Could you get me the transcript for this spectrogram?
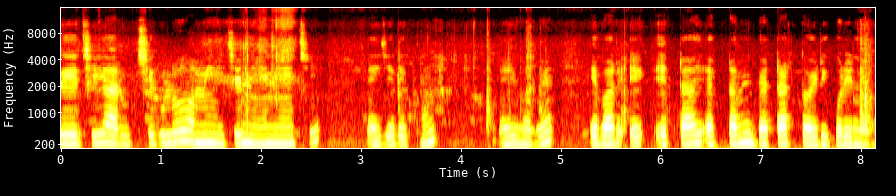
দিয়েছি আর উচ্ছেগুলো আমি যে নিয়ে নিয়েছি। এই যে দেখুন, এইভাবে। এবার এটাই একটা আমি ব্যাটার তৈরি করে নেব।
